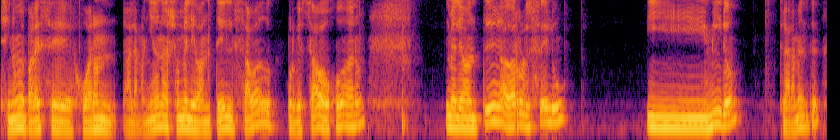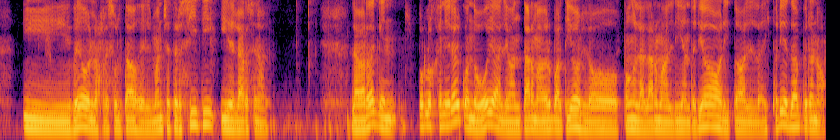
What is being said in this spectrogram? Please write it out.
si no me parece jugaron a la mañana. Yo me levanté el sábado porque el sábado jugaron. Me levanté, agarro el celu y miro, claramente, y veo los resultados del Manchester City y del Arsenal. La verdad que por lo general cuando voy a levantarme a ver partidos lo pongo la alarma al día anterior y toda la historieta, pero no.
